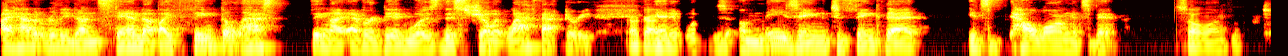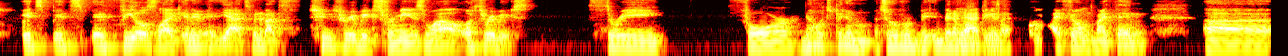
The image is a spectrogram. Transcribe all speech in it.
I haven't really done stand up. I think the last thing I ever did was this show at Laugh Factory, Okay. and it was amazing to think that it's how long it's been so long. it's it's it feels like and it, yeah it's been about two three weeks for me as well or three weeks three four no it's been a it's over been a Yeah, month because. I, I filmed my thing uh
